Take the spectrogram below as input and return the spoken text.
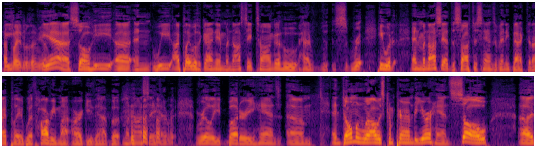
I played with him, yep. Yeah, so he uh, and we. I played with a guy named Manase Tonga, who had he would and Manase had the softest hands of any back that I played with. Harvey might argue that, but Manase had really buttery hands. Um, and Doman would always compare him to your hands. So, uh,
